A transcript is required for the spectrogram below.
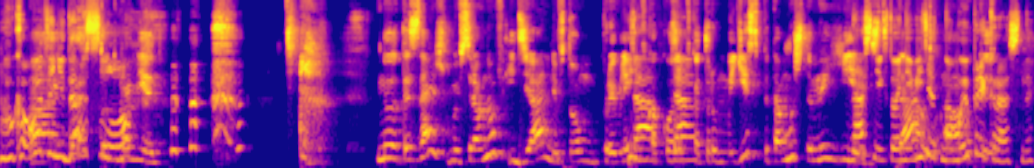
У кого-то а, не. Да, в тот момент. Ну, ты знаешь, мы все равно идеальны в том проявлении, да, в, каком, да. в котором мы есть, потому что мы есть. Нас никто да? не видит, но а мы прекрасны.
